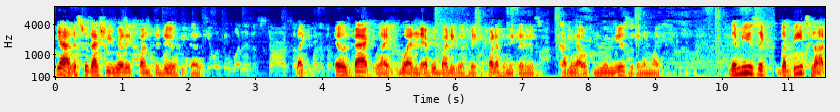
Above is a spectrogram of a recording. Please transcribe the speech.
yeah this was actually really fun to do because He would be one of the stars of like it was back like when everybody was making fun of him because he was coming out with new music and I'm like the music the beat's not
